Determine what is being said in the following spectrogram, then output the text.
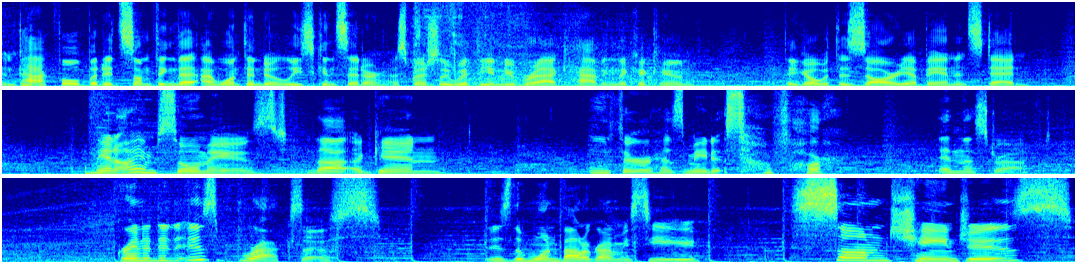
impactful, but it's something that I want them to at least consider, especially with the Anub'arak having the Cocoon. They go with the Zarya ban instead. Man, I am so amazed that, again, Uther has made it so far in this draft. Granted, it is Braxis. It is the one battleground we see some changes.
